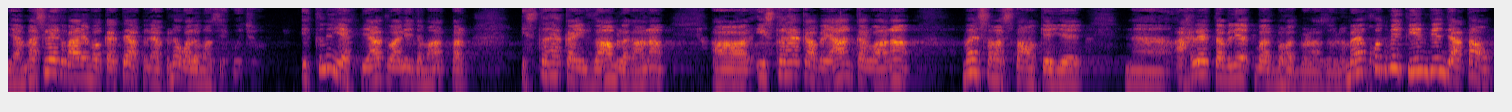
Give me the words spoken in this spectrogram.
या मसले के बारे में कहते हैं, अपने अपने से पूछो। इतनी एहतियात वाली जमात पर इस तरह का इल्ज़ाम लगाना और इस तरह का बयान करवाना, मैं समझता हूँ कि ये अहले तबलीग पर बहुत बड़ा जुल्म मैं खुद भी तीन दिन जाता हूँ।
